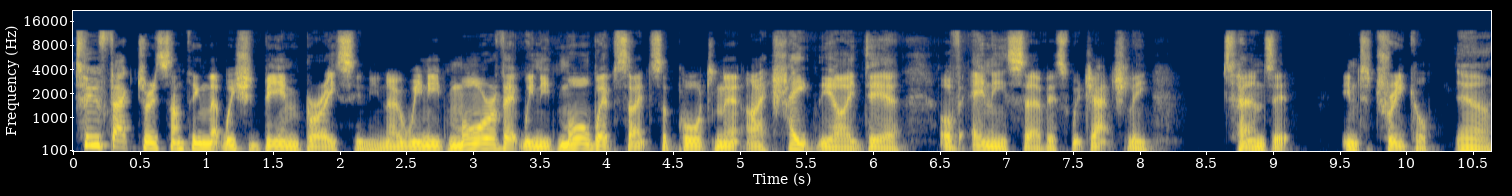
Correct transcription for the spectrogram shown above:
two factor is something that we should be embracing. You know, we need more of it. We need more websites supporting it. I hate the idea of any service which actually turns it into treacle. Yeah.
